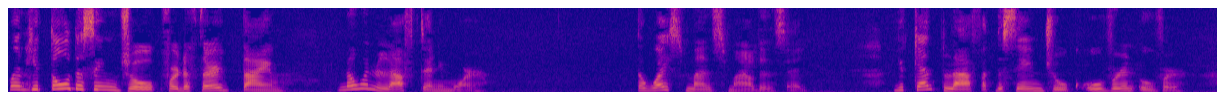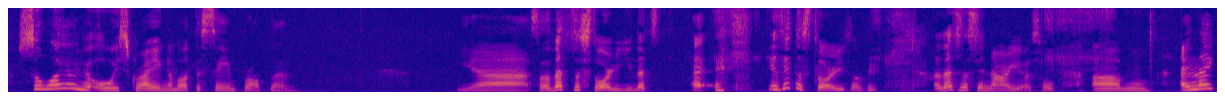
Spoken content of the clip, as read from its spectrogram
When he told the same joke for the third time, no one laughed anymore. The wise man smiled and said, You can't laugh at the same joke over and over, so why are you always crying about the same problem? Yeah, so that's the story. That's uh, is it a story something? Uh, that's the scenario. So, um, I like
